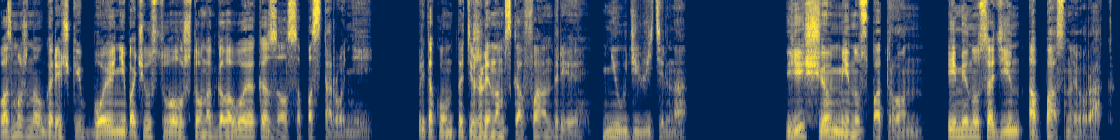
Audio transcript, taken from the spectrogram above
Возможно, в горячке боя не почувствовал, что над головой оказался посторонний. При таком-то тяжеленном скафандре неудивительно. Еще минус патрон. И минус один опасный враг.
